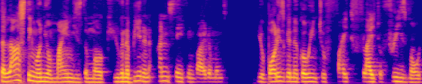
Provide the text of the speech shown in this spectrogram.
The last thing on your mind is the milk. You're going to be in an unsafe environment. Your body's going to go into fight, flight, or freeze mode.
